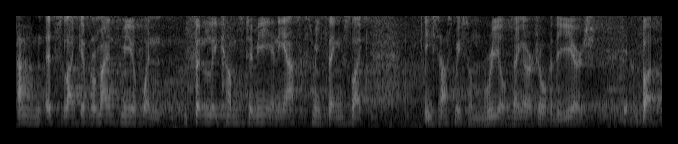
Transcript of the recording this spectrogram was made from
Um, it's like it reminds me of when Finley comes to me and he asks me things like, he's asked me some real zingers over the years, but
